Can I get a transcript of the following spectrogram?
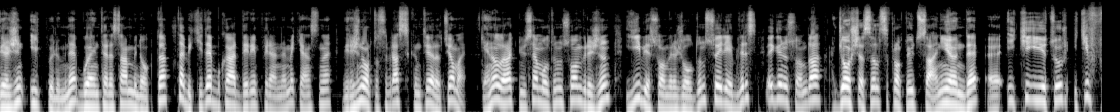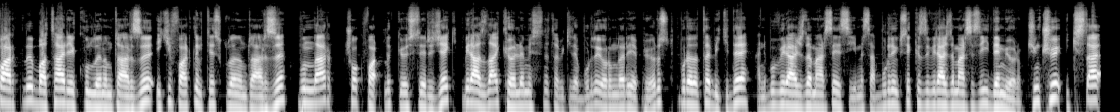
virajın ilk bölümüne. Bu enteresan bir nokta. Tabii ki de bu kadar derin frenleme kendisine virajın ortası biraz sıkıntı yaratıyor ama genel olarak Lewis Hamilton'ın son virajının iyi bir son viraj olduğunu söyleyebiliriz. Ve günün sonunda George Russell 0.3 saniye önde. 2 iyi tur, 2 farklı batarya kullanım tarzı, 2 farklı vites kullanım tarzı. Bunlar çok farklılık gösterecek. Biraz daha körlemesini tabii ki de burada yorumları yapıyoruz. Burada tabii ki de hani bu virajda Mercedes iyi. Mesela burada yüksek hızlı virajda Mercedes iyi demiyorum. Çünkü ikisi de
